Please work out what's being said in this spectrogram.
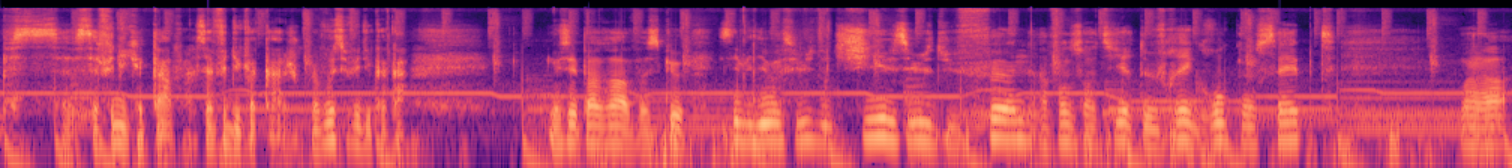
bah, ça, fait du caca, ça fait du caca, je vous l'avoue ça fait du caca. Mais c'est pas grave parce que ces vidéos c'est juste du chill, c'est juste du fun avant de sortir de vrais gros concepts. Voilà.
